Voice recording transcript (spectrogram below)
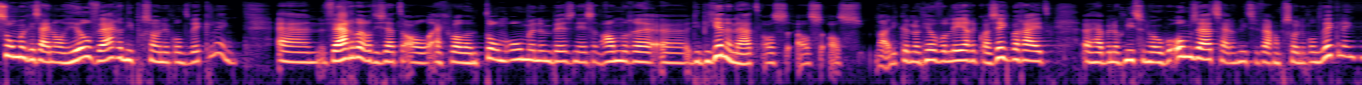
Sommigen zijn al heel ver in die persoonlijke ontwikkeling. En verder, die zetten al echt wel een ton om in hun business. En anderen, uh, die beginnen net als, als, als, nou, die kunnen nog heel veel leren qua zichtbaarheid. Uh, hebben nog niet zo'n hoge omzet, zijn nog niet zo ver in persoonlijke ontwikkeling.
